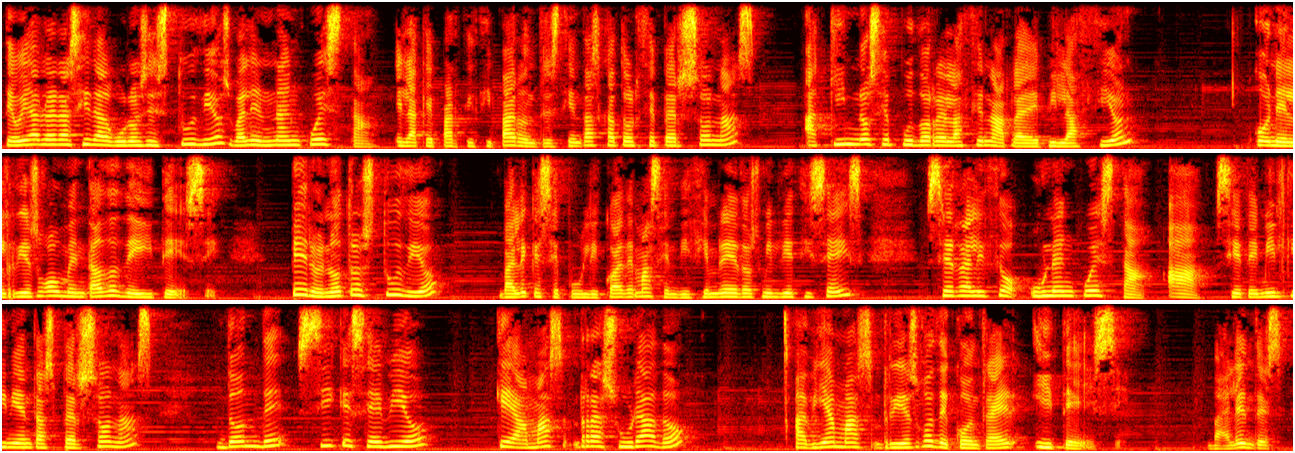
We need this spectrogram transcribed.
Te voy a hablar así de algunos estudios, ¿vale? En una encuesta en la que participaron 314 personas, aquí no se pudo relacionar la depilación con el riesgo aumentado de ITS. Pero en otro estudio, ¿vale? Que se publicó además en diciembre de 2016, se realizó una encuesta a 7.500 personas donde sí que se vio que a más rasurado había más riesgo de contraer ITS. ¿Vale? Entonces,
